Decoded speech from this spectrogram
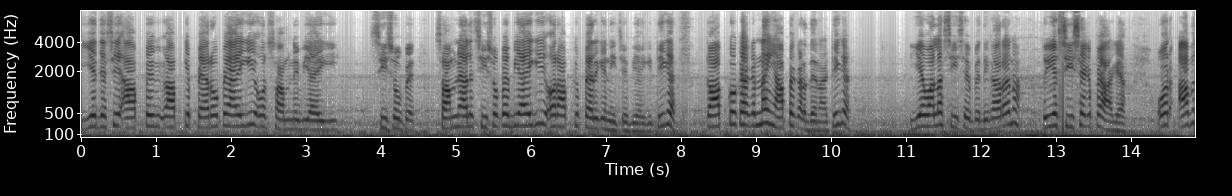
ये जैसे आप पे, आपके पैरों पे आएगी और सामने भी आएगी, शीशों पे। सामने वाले शीशों पे भी आएगी और आपके पैर के नीचे भी आएगी, ठीक है? तो आपको क्या करना है, यहाँ पे कर देना, ठीक है? ये वाला शीशे पे दिखा रहा है ना तो ये शीशे पे आ गया। और अब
